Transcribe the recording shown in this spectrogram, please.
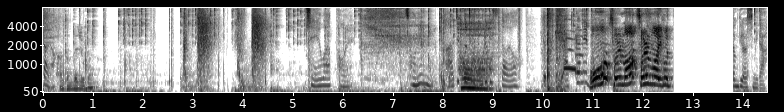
잡겠어요. 한턴 빼주고 죄와 벌. 저는 아직도 잘 아. 모르겠어요. 약간의 어? 설마? 설마 이거 되었습니다.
